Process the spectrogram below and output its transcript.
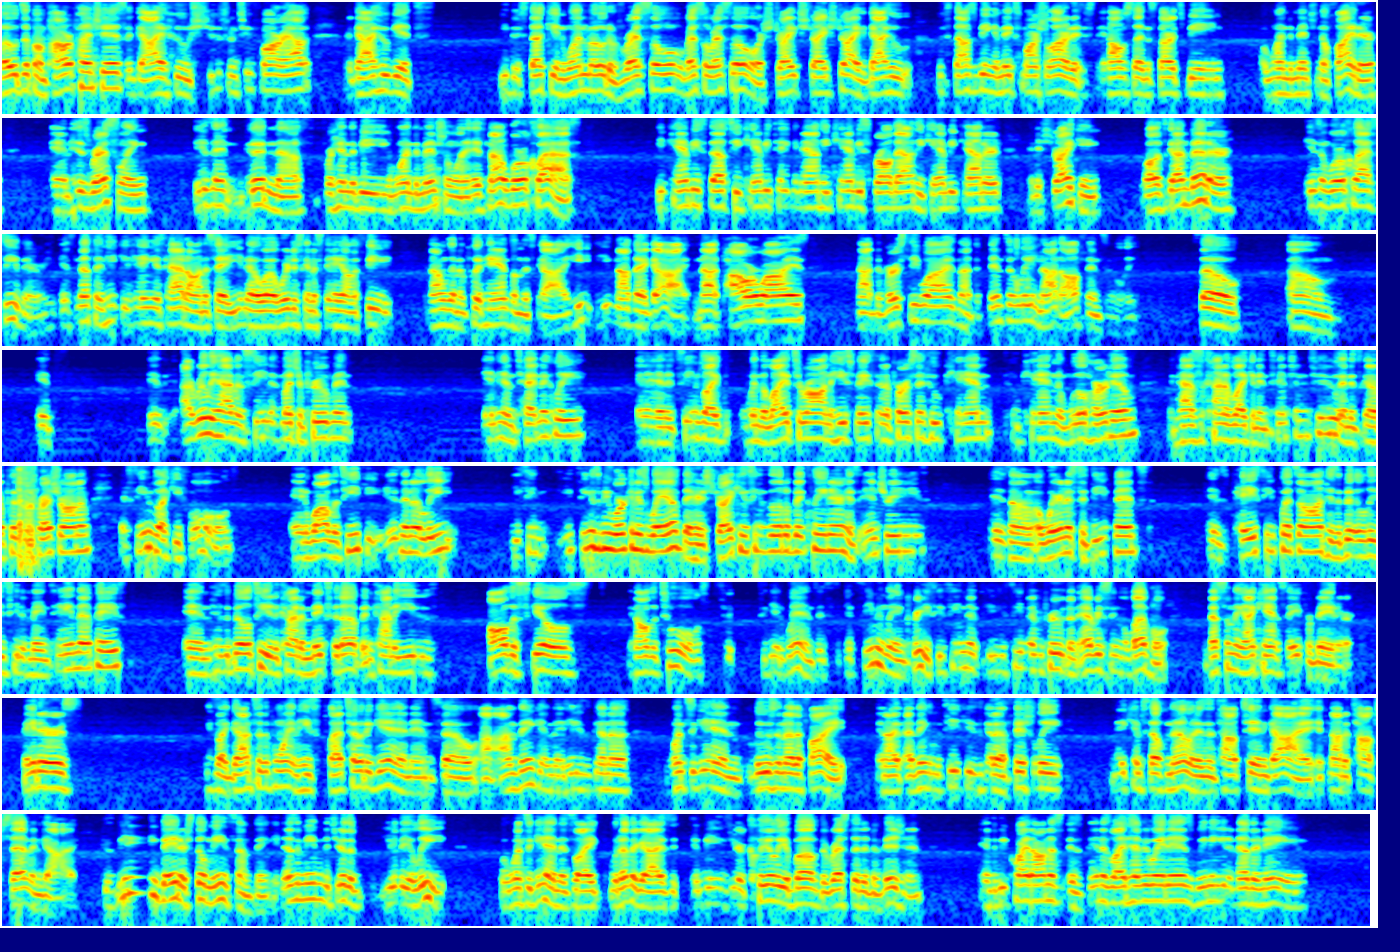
loads up on power punches, a guy who shoots from too far out, a guy who gets either stuck in one mode of wrestle, wrestle, wrestle, or strike, strike, strike, a guy who, who stops being a mixed martial artist and all of a sudden starts being a one dimensional fighter. And his wrestling isn't good enough for him to be one dimensional. It's not world class. He can be stuffed. He can be taken down. He can be sprawled out. He can be countered. And his striking, while it's gotten better, isn't world class either. It's nothing he can hang his hat on and say, you know what, we're just going to stay on the feet and I'm going to put hands on this guy. He he's not that guy. Not power wise, not diversity wise, not defensively, not offensively. So, um, it's it, I really haven't seen as much improvement in him technically and it seems like when the lights are on and he's facing a person who can who can and will hurt him and has kind of like an intention to and is going to put some pressure on him, it seems like he folds. And while Latifi isn't elite, he seems he seems to be working his way up there. His striking seems a little bit cleaner. His entries, his um, awareness to defense, his pace he puts on, his ability to maintain that pace, and his ability to kind of mix it up and kind of use all the skills and all the tools to, to get wins. It's, it's seemingly increased. He's seen he's seen improved on every single level. That's something I can't say for Bader. Bader's he's like got to the point and he's plateaued again, and so I'm thinking that he's gonna once again lose another fight. And I, I think Latifi's gonna officially make himself known as a top ten guy, if not a top seven guy. Because beating Bader still means something. It doesn't mean that you're the you're the elite. But once again, it's like with other guys, it means you're clearly above the rest of the division. And to be quite honest, as thin as light heavyweight is, we need another name,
